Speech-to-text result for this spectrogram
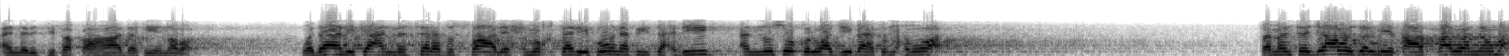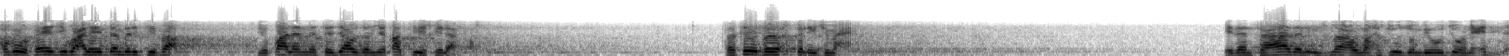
أن الاتفاق هذا فيه نظر. وذلك أن السلف الصالح مختلفون في تحديد النسك والواجبات والمحظورات. فمن تجاوز الميقات قالوا أنه محظور فيجب عليه الدم بالاتفاق يقال أن تجاوز الميقات فيه خلاف. فكيف يحكى الإجماع؟ إذا فهذا الإجماع محجوز بوجوه عدة.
